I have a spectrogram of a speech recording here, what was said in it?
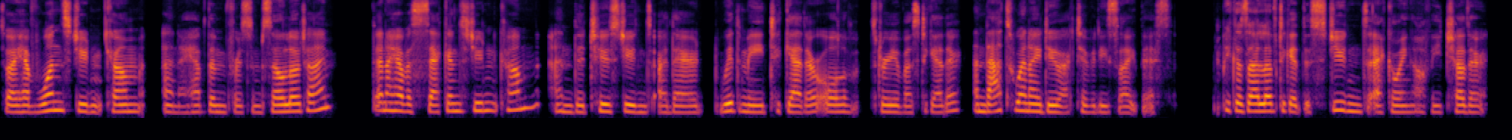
So I have one student come and I have them for some solo time. Then I have a second student come, and the two students are there with me together, all of three of us together. And that's when I do activities like this because I love to get the students echoing off each other.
